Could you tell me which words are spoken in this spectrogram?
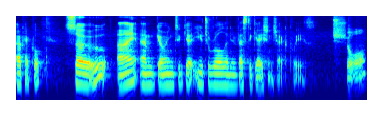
Okay, cool. So I am going to get you to roll an investigation check, please. Sure.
